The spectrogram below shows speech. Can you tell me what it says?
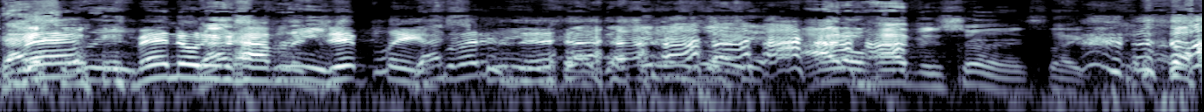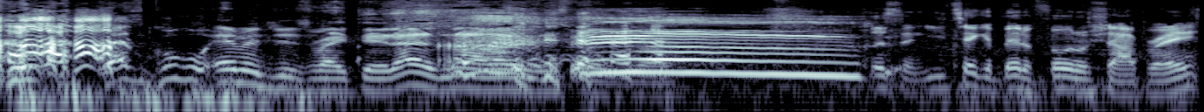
That man, screams- man don't even have screams- legit plates. that What is screams this? like- like, I don't have insurance. Like that's Google Images right there. That is not license insurance. Listen, you take a bit of Photoshop, right?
